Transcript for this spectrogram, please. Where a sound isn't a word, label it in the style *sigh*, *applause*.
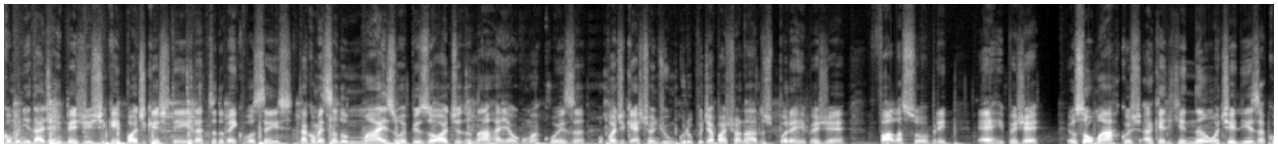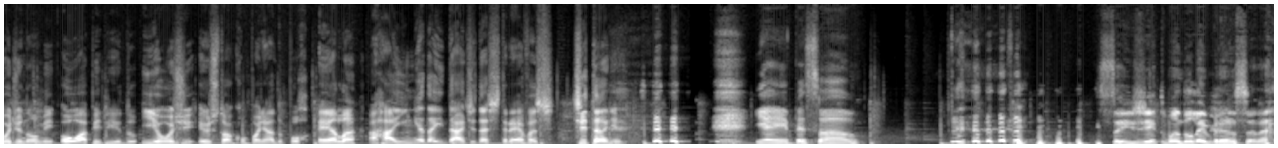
Comunidade RPGística e podcasteira, tudo bem com vocês? Tá começando mais um episódio do Narra aí Alguma Coisa, o podcast onde um grupo de apaixonados por RPG fala sobre RPG. Eu sou o Marcos, aquele que não utiliza codinome ou apelido, e hoje eu estou acompanhado por ela, a rainha da Idade das Trevas, Titânia. *laughs* e aí, pessoal? *laughs* Sem jeito mandou lembrança, né?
